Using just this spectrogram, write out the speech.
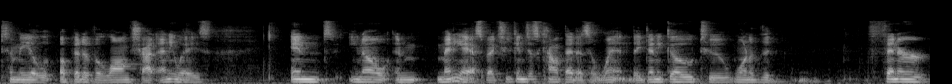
to me a, a, bit of a long shot, anyways. And you know, in many aspects, you can just count that as a win. They didn't go to one of the thinner,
